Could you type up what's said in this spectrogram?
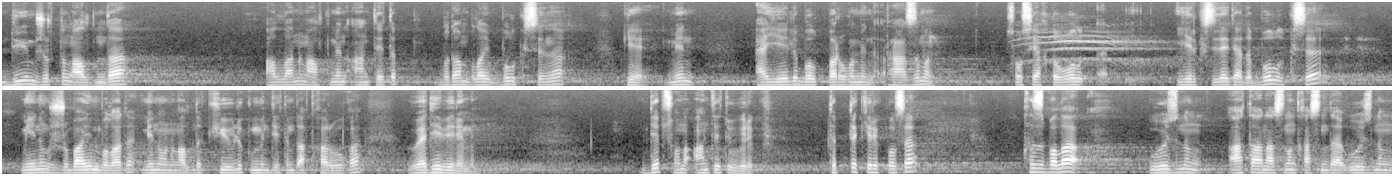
дүйім жұрттың алдында алланың алтымен ант етіп бұдан былай бұл кісініге мен әйелі болып баруға мен разымын сол сияқты ол ер кісі де айтады бұл кісі менің жұбайым болады мен оның алдында күйеулік міндетімді атқаруға уәде беремін деп соны ант ету керек. Тіпті керек болса қыз бала өзінің ата анасының қасында өзінің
